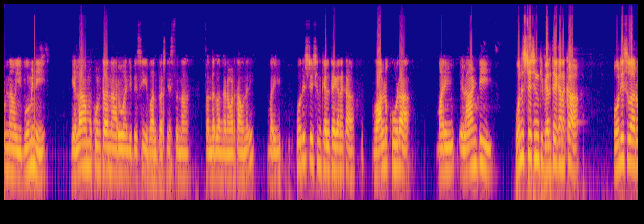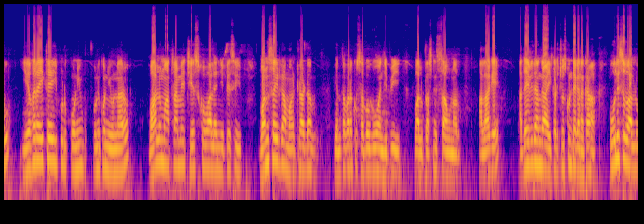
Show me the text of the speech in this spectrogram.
ఉన్న ఈ భూమిని ఎలా అమ్ముకుంటున్నారు అని చెప్పేసి వాళ్ళు ప్రశ్నిస్తున్న సందర్భం కనబడతా ఉన్నది. మరి పోలీస్ స్టేషన్కి వెళ్తే గనక వాళ్ళు కూడా మరి ఎలాంటి పోలీస్ స్టేషన్కి వెళ్తే గనక పోలీసు వారు ఎవరైతే ఇప్పుడు కొని కొని ఉన్నారో వాళ్ళు మాత్రమే చేసుకోవాలి అని చెప్పేసి వన్ సైడ్గా మాట్లాడడం ఎంతవరకు సబబు అని చెప్పి వాళ్ళు ప్రశ్నిస్తూ ఉన్నారు. అలాగే అదేవిధంగా ఇక్కడ చూసుకుంటే కనుక పోలీసు వాళ్ళు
